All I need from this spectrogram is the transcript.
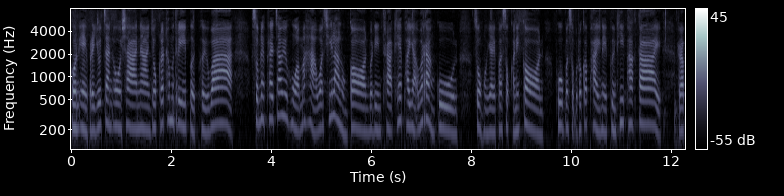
พลเอกประยุทธ์จันโอชานายกรัฐมนตรีเปิดเผยว่าสมเด็จพระเจ้าอยู่หัวมหาวชิราลงกรณ์บดินทรเทพยวรางกูลทรงห่วงใยประสบกนิกร ผู้ประสบอุทกภัยในพื้นที่ภาคใต้ รับ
